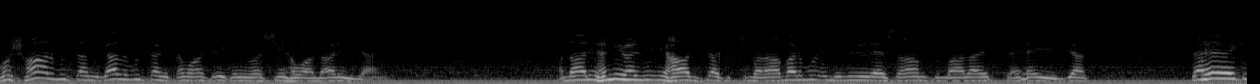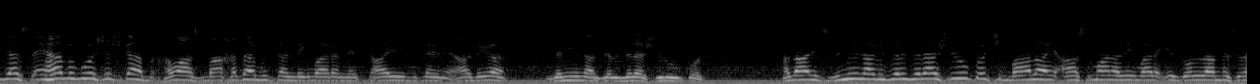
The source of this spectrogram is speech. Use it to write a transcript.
خوشحال بوتن، گل بوتن، تماشے کنی وشی ہواداری جائیں اداری ہمی حدی یہ حادثہ کچھ برابر بو جبریل علیہ السلام چ بالا ایک سہی جت۔ سہی ایک جت، سہا بگوشش کا حواس باخطا بوتن، دیکھ بارا نسائی بوتن۔ آدھگا زمینہ زلزلہ شروع کو ہداری زمینہ زلزلہ شروع کو چ بالا آسمان دیکھ بارا اس اللہ مصر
